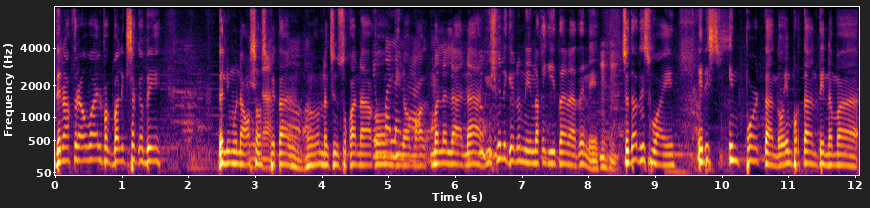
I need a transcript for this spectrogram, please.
Then after a while, pagbalik sa gabi, dali mo na ako sa Ayun na. ospital. No? Nagsusuka na ako. Yung Hindi na ako malala maka- malala na. Usually ganun eh, nakikita natin eh. Mhm. So that is why it is important o importante na ma,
